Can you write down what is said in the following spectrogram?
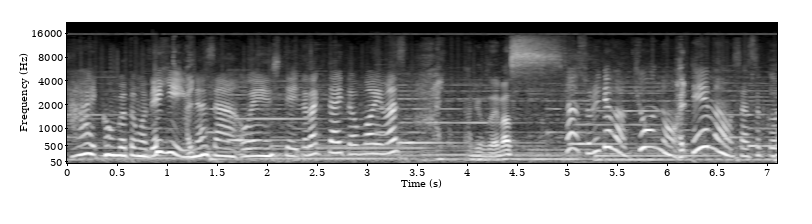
はい。今後ともぜひ皆さん応援していただきたいと思います。はい。ありがとうございますさあそれでは今日のテーマを早速教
